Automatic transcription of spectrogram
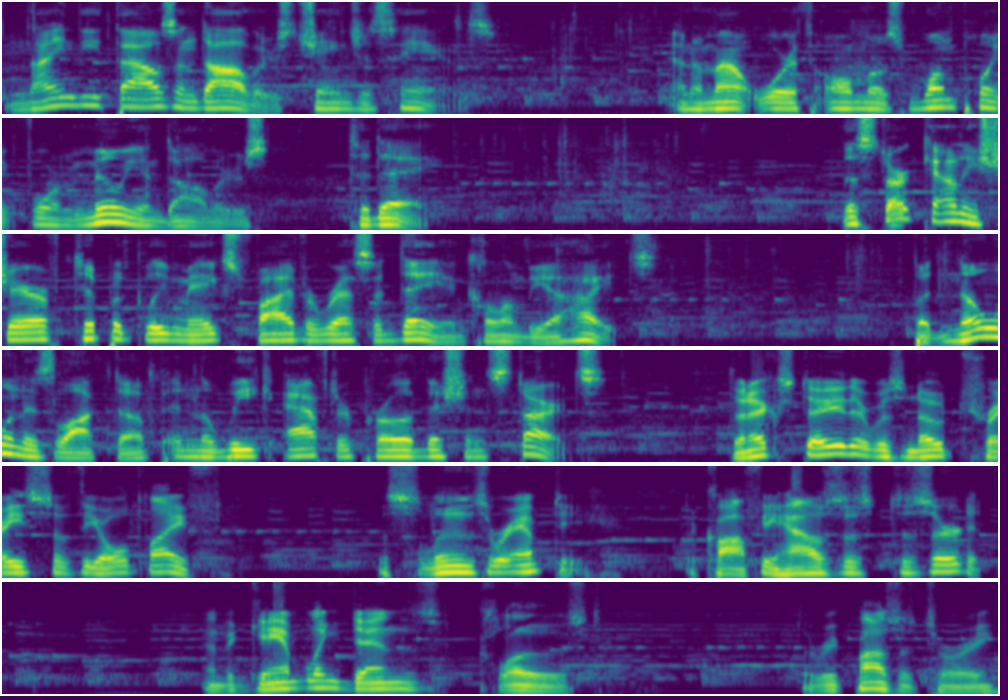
$90,000 changes hands, an amount worth almost $1.4 million today. The Stark County Sheriff typically makes five arrests a day in Columbia Heights. But no one is locked up in the week after Prohibition starts. The next day, there was no trace of the old life. The saloons were empty, the coffee houses deserted, and the gambling dens closed. The repository,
